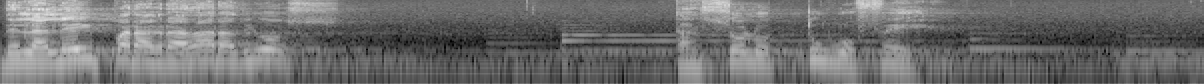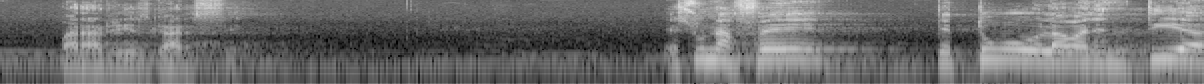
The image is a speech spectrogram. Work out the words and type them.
de la ley para agradar a Dios. Tan solo tuvo fe para arriesgarse. Es una fe que tuvo la valentía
